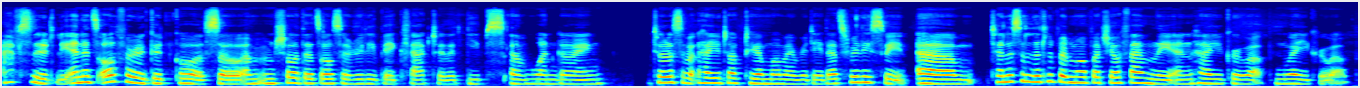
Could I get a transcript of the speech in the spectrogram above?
Absolutely. And it's all for a good cause. So I'm, I'm sure that's also a really big factor that keeps um, one going. Told us about how you talk to your mom every day. That's really sweet. Um, tell us a little bit more about your family and how you grew up and where you grew up.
